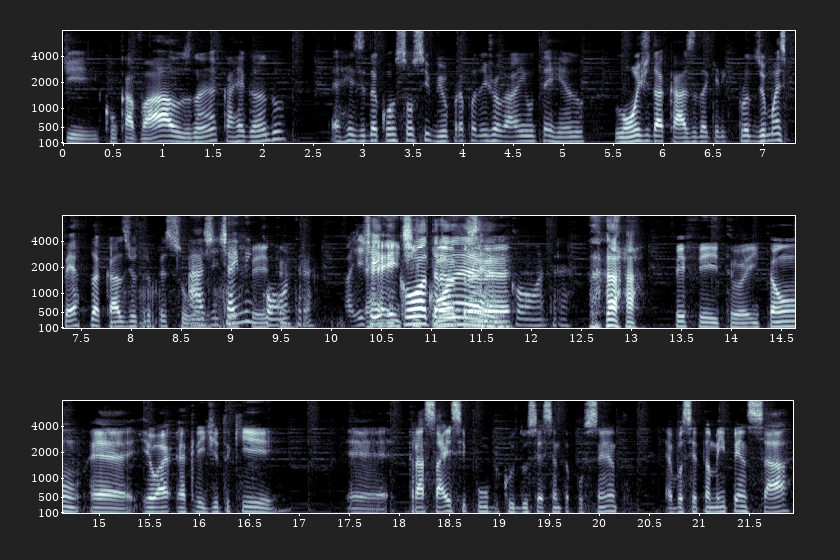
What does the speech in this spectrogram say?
de, com cavalos, né? Carregando é, resíduo da construção civil para poder jogar em um terreno longe da casa daquele que produziu, mais perto da casa de outra pessoa. A gente ainda encontra. A gente ainda é, encontra, encontra, né? né? encontra. Perfeito. Então, é, eu acredito que é, traçar esse público dos 60% é você também pensar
